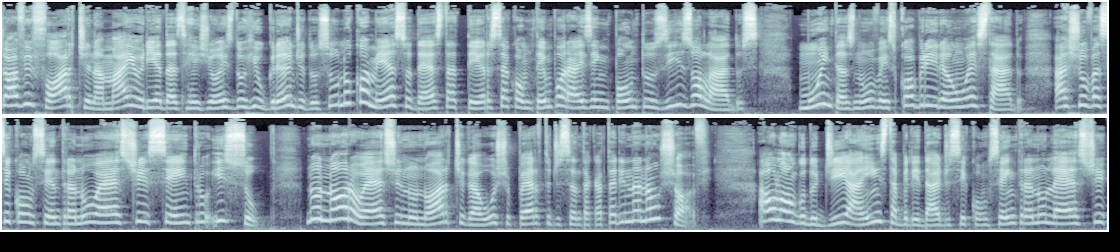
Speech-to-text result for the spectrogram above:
Chove forte na maioria das regiões do Rio Grande do Sul no começo desta terça, com temporais em pontos isolados. Muitas nuvens cobrirão o estado. A chuva se concentra no oeste, centro e sul. No noroeste e no norte gaúcho, perto de Santa Catarina, não chove. Ao longo do dia, a instabilidade se concentra no leste,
